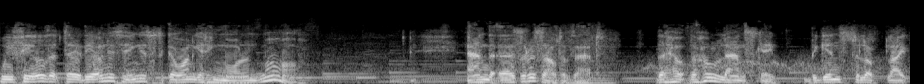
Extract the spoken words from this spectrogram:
We feel that the, the only thing is to go on getting more and more. And as a result of that, the, ho the whole landscape begins to look like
